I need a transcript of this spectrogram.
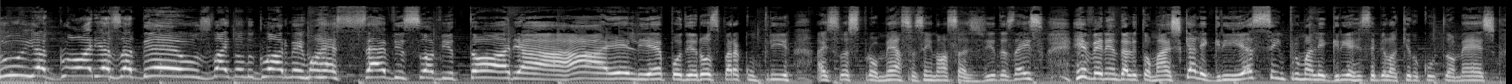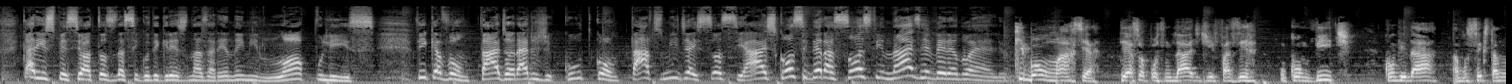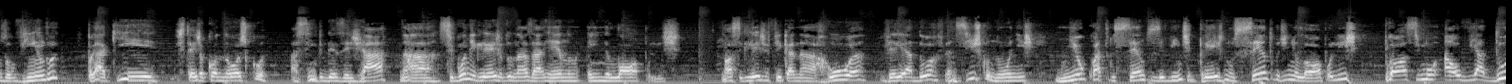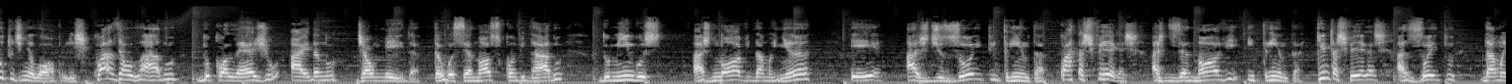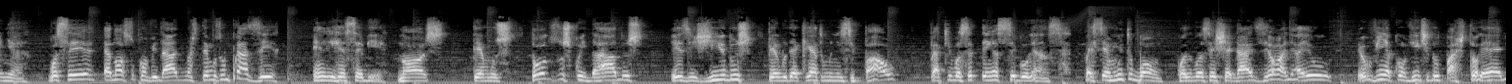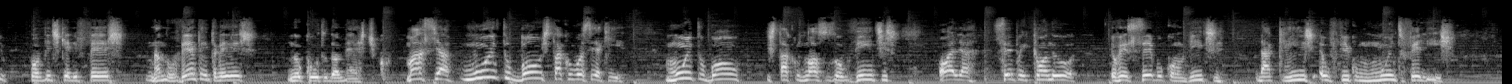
Aleluia, glórias a Deus. Vai dando glória, meu irmão, recebe sua vitória. Ah, ele é poderoso para cumprir as suas promessas em nossas vidas, não é isso? Reverendo Ali Tomás, que alegria, é sempre uma alegria recebê-lo aqui no culto doméstico. Carinho especial a todos da Segunda Igreja Nazarena em Milópolis. Fique à vontade, horários de culto, contatos, mídias sociais, considerações finais, Reverendo Hélio. Que bom, Márcia, ter essa oportunidade de fazer um convite convidar a você que está nos ouvindo para que esteja conosco, assim que desejar, na segunda igreja do Nazareno em Nilópolis. Nossa igreja fica na rua Vereador Francisco Nunes, 1423, no centro de Nilópolis, próximo ao viaduto de Nilópolis, quase ao lado do Colégio Aidano de Almeida. Então você é nosso convidado, domingos às 9 da manhã e às 18h30. Quartas-feiras, às 19h30. Quintas-feiras, às 8 da manhã. Você é nosso convidado, nós temos um prazer em lhe receber. Nós temos todos os cuidados exigidos pelo decreto municipal para que você tenha segurança. Vai ser muito bom quando você chegar e dizer: Olha, eu, eu vim a convite do pastor Hélio, convite que ele fez na 93 no culto doméstico. Márcia, muito bom estar com você aqui. Muito bom estar com os nossos ouvintes. Olha, sempre quando eu, recebo o convite da Cris, eu fico muito feliz.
